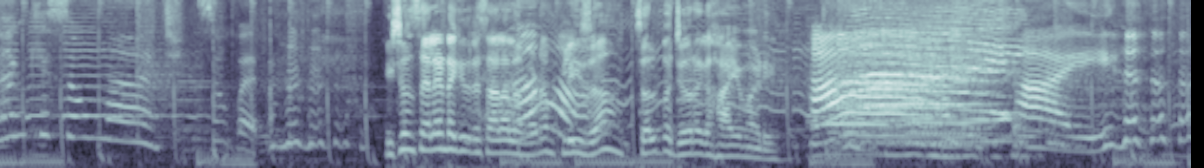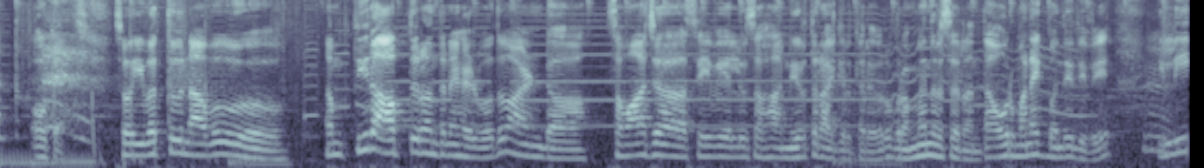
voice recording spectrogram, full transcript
Thank you so much super ಇಷ್ಟೊಂದು ಸೈಲೆಂಟ್ ಆಗಿದ್ರೆ ಸಾಲಲ್ಲ ಮೇಡಮ್ ಪ್ಲೀಸ್ ಸ್ವಲ್ಪ ಜೋರಾಗಿ ಹಾಯ್ ಮಾಡಿ. ಹಾಯ್ ಓಕೆ ಸೊ ಇವತ್ತು ನಾವು ನಮ್ಮ ತೀರಾ ಆಪ್ತರು ಅಂತಲೇ ಹೇಳ್ಬೋದು ಆ್ಯಂಡ್ ಸಮಾಜ ಸೇವೆಯಲ್ಲೂ ಸಹ ನಿರತರಾಗಿರ್ತಾರೆ ಇವರು. ಬ್ರಹ್ಮೇಂದ್ರ ಸರ್ ಅಂತ. ಅವ್ರ ಮನೆಗೆ ಬಂದಿದ್ದೀವಿ. ಇಲ್ಲಿ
